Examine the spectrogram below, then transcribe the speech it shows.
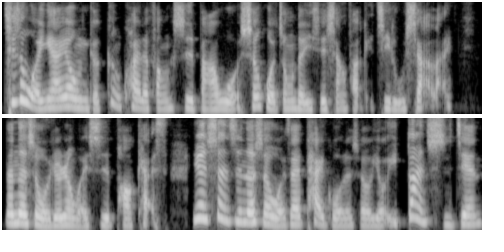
其实我应该用一个更快的方式，把我生活中的一些想法给记录下来。那那时候我就认为是 Podcast，因为甚至那时候我在泰国的时候，有一段时间，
